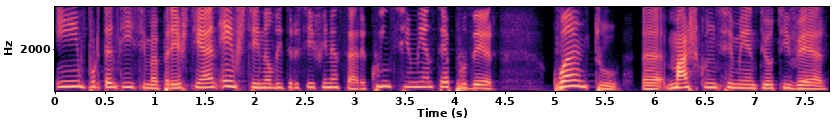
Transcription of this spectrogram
importantíssima para este ano é investir na literacia financeira. Conhecimento é poder. Quanto uh, mais conhecimento eu tiver,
